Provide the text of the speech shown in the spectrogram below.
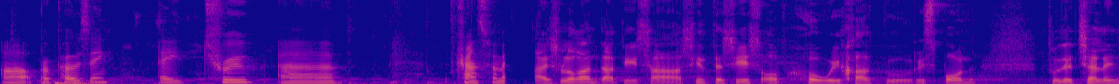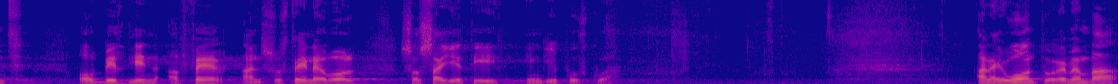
are proposing a true uh, transformation. A slogan that is a synthesis of how we have to respond to the challenge of building a fair and sustainable society in Gipuzkoa. And I want to remember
